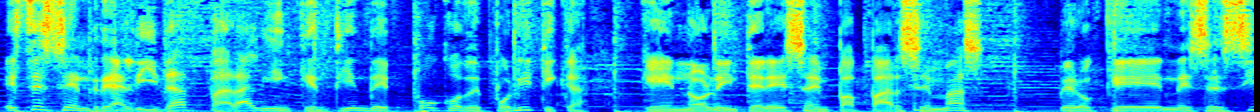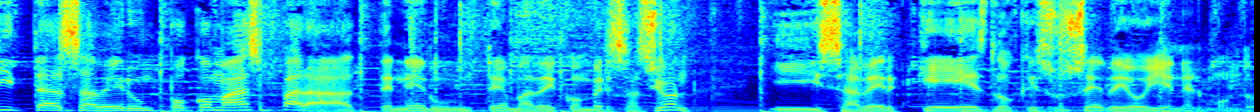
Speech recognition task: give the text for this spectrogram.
Este es en realidad para alguien que entiende poco de política, que no le interesa empaparse más, pero que necesita saber un poco más para tener un tema de conversación y saber qué es lo que sucede hoy en el mundo.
